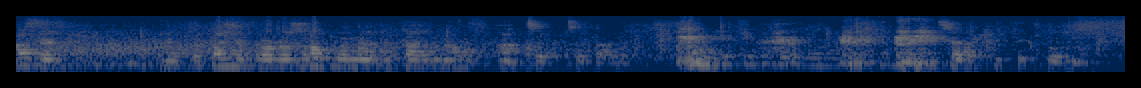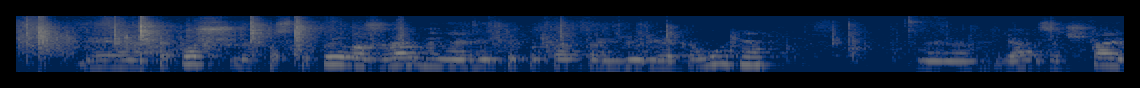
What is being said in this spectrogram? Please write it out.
ради. Е, Питання про розроблення детального. А, це, це далі. Це архітектурно. Е, Також поступило звернення від депутата Юрія Калуги. Е, Я зачитаю.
